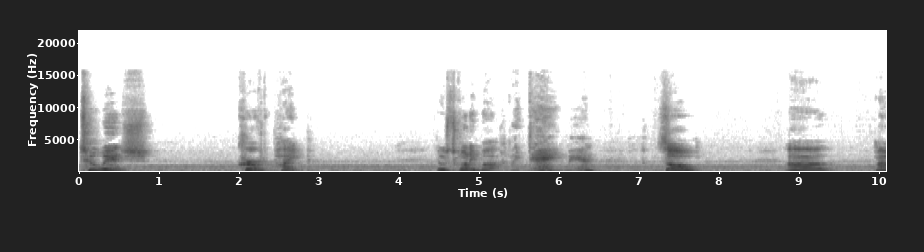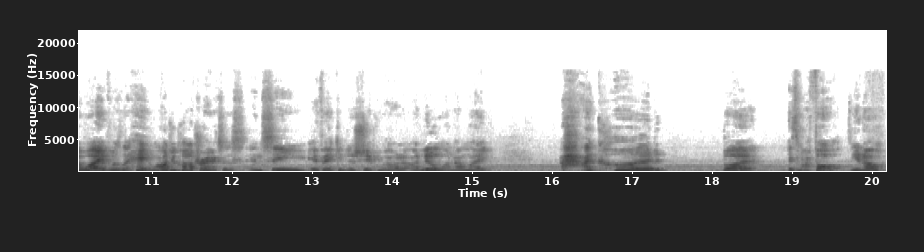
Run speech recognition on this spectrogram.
two inch curved pipe. It was 20 bucks. I'm like, dang, man. So, uh, my wife was like, hey, why don't you call Traxxas and see if they can just ship you out a, a new one? I'm like, I could, but it's my fault, you know?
